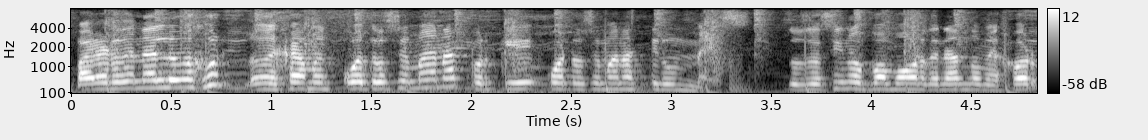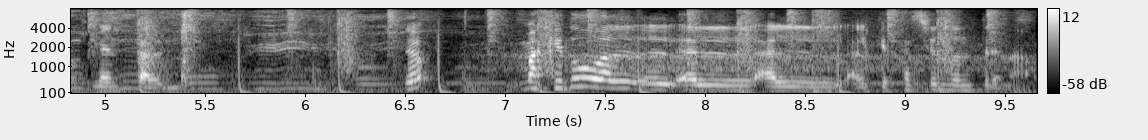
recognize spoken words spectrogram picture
Para ordenarlo mejor, lo dejamos en 4 semanas porque 4 semanas tiene un mes. Entonces así nos vamos ordenando mejor mentalmente. Más que todo al que está siendo entrenado.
